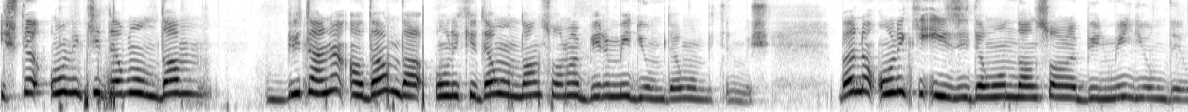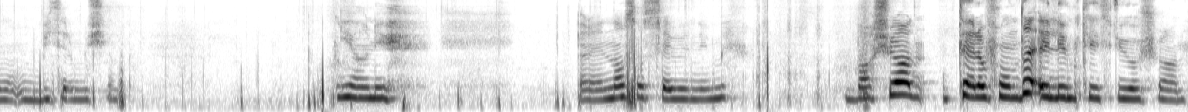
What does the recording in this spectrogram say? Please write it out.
işte 12 demondan bir tane adam da 12 demondan sonra bir medium demon bitirmiş. Ben de 12 easy demondan sonra bir medium demon bitirmişim. Yani yani nasıl sevindiğimi. An telefonda elim titriyor şu an.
